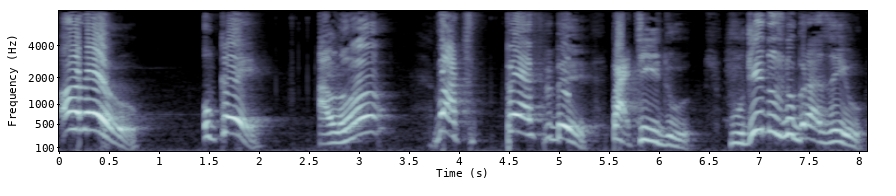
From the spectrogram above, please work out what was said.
Ou não? O quê? Alô? Vote PFB, Partido Fudidos no Brasil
